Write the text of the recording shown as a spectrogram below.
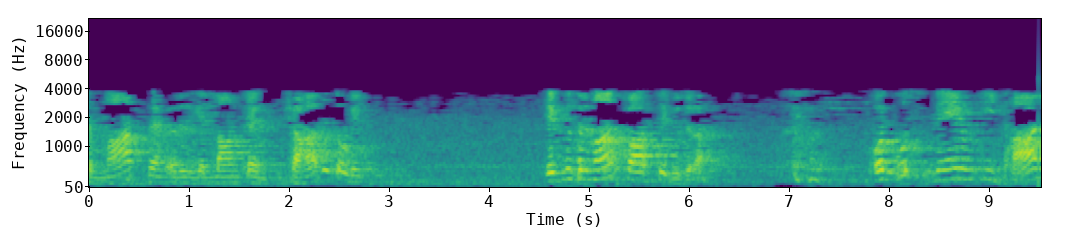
شماعت رضی اللہ عنہ کا شہادت ہو گئی۔ ایک مسلمان پاس سے گزرا اور اس نے ان کی ڈھال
